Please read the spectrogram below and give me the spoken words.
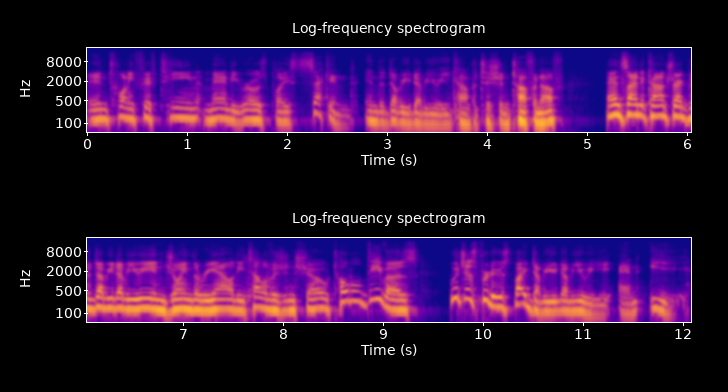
In 2015, Mandy Rose placed second in the WWE competition Tough Enough and signed a contract with WWE and joined the reality television show Total Divas, which is produced by WWE and E.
